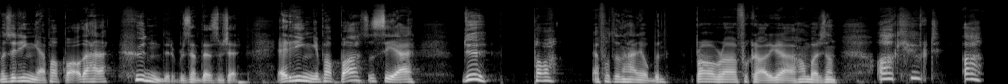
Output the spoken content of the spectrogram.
Men så ringer jeg pappa, og det her er 100% det som skjer Jeg ringer pappa, så sier jeg Du, pappa, jeg har fått denne jobben Bla bla forklarer greia Han bare sånn, ah kult Ah,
